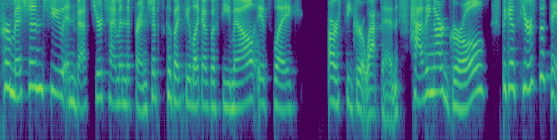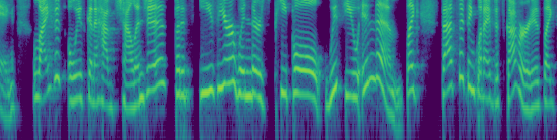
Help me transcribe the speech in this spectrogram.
permission to invest your time into friendships because I feel like as a female, it's like our secret weapon, having our girls. Because here's the thing life is always going to have challenges, but it's easier when there's people with you in them. Like, that's, I think, what I've discovered is like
